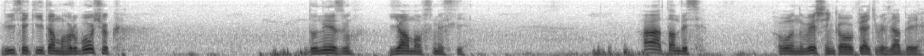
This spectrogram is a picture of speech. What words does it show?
Дивіться, який там горбочок. Донизу яма в смислі. А там десь вон вишенька опять виглядає.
